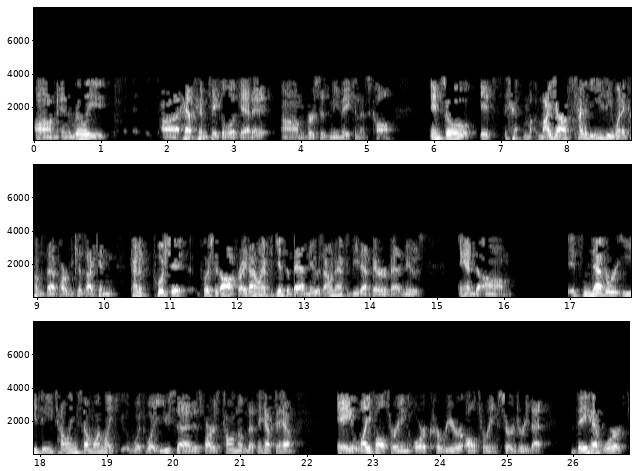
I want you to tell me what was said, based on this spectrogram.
Um, and really uh, have him take a look at it um, versus me making this call. And so it's my job's kind of easy when it comes to that part because I can kind of push it push it off, right? I don't have to give the bad news. I don't have to be that bearer of bad news. And um it's never easy telling someone like with what you said as far as telling them that they have to have a life altering or career altering surgery that they have worked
